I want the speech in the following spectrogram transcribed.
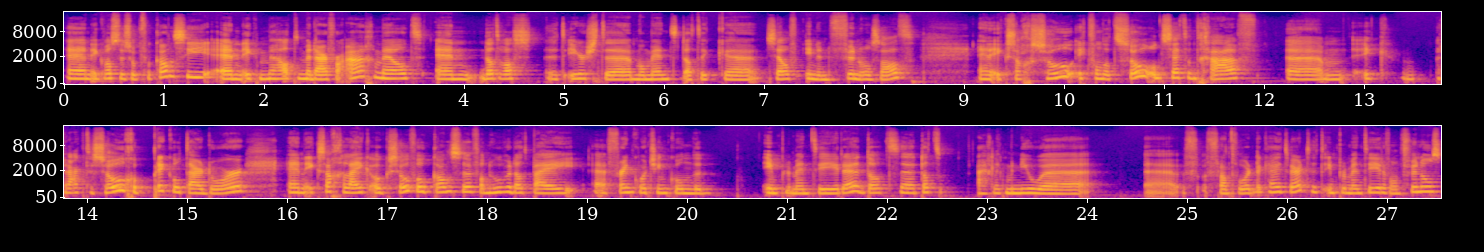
En ik was dus op vakantie en ik had me daarvoor aangemeld. En dat was het eerste moment dat ik uh, zelf in een funnel zat. En ik zag zo, ik vond dat zo ontzettend gaaf. Um, ik raakte zo geprikkeld daardoor. En ik zag gelijk ook zoveel kansen van hoe we dat bij uh, Frankwatching konden implementeren. Dat uh, dat eigenlijk mijn nieuwe uh, verantwoordelijkheid werd. Het implementeren van funnels.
